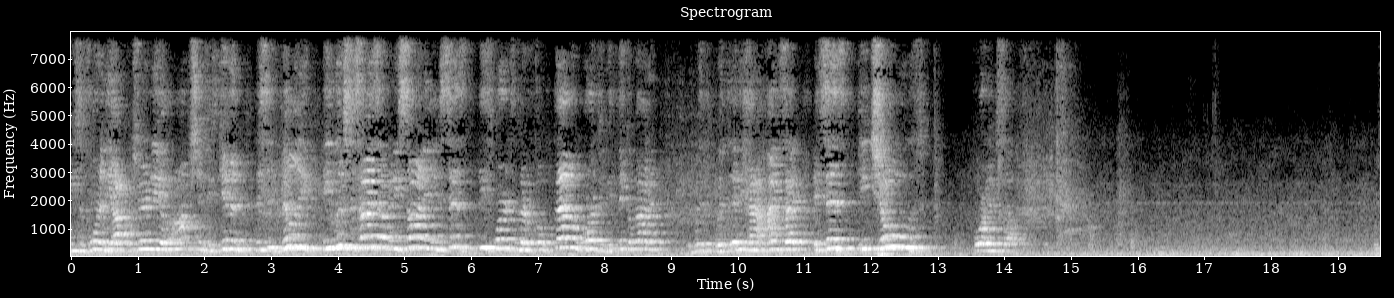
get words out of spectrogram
He's afforded the opportunity of options. He's given this ability. He lifts his eyes up and he saw it and he says these words, and they're profound words if you think about it with, with any kind of hindsight. It says he chose for himself. It was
